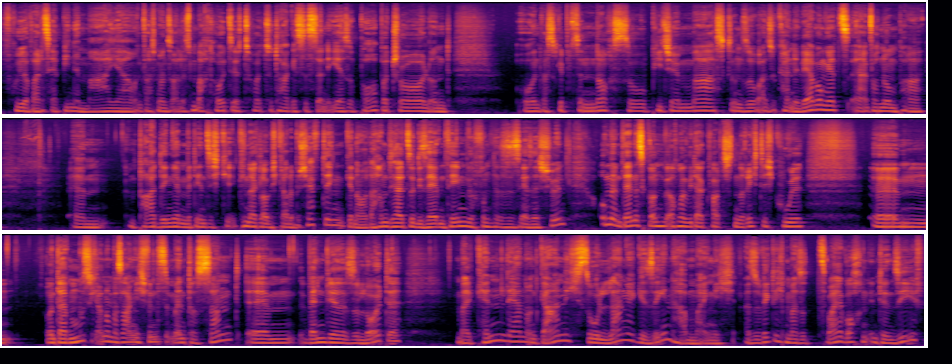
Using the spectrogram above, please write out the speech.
früher war das ja Biene Maya und was man so alles macht. Heutzutage ist es dann eher so Paw Patrol und, und was gibt es denn noch? So PJ Masks und so. Also keine Werbung jetzt, einfach nur ein paar, ähm, ein paar Dinge, mit denen sich Kinder, glaube ich, gerade beschäftigen. Genau, da haben sie halt so dieselben Themen gefunden. Das ist sehr, sehr schön. Und mit dem Dennis konnten wir auch mal wieder quatschen. Richtig cool. Ähm, und da muss ich auch nochmal sagen, ich finde es immer interessant, ähm, wenn wir so Leute mal kennenlernen und gar nicht so lange gesehen haben eigentlich. Also wirklich mal so zwei Wochen intensiv,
